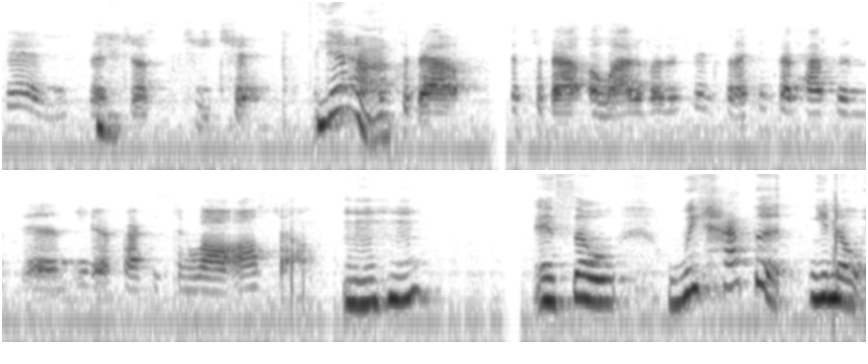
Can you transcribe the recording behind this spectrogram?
things than just teaching. Yeah, it's about it's about a lot of other things, and I think that happens in you know practicing law also. Mm-hmm. And so we have to, you know,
